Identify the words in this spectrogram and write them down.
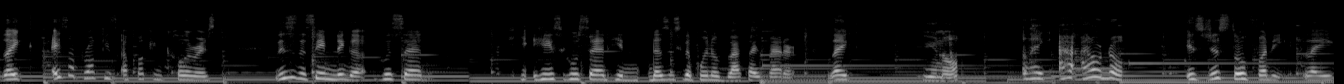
like A$AP Rocky's a fucking colorist. This is the same nigga who said he, he's who said he doesn't see the point of Black Lives Matter. Like, You know? like I, I don't know. It's just so funny. Like,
